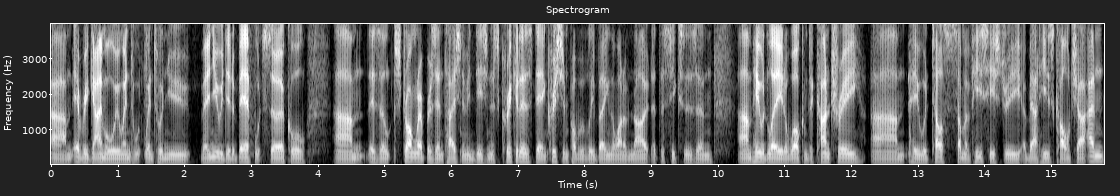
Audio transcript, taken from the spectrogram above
um, every game, or we went to, went to a new venue. We did a barefoot circle. Um, there's a strong representation of Indigenous cricketers. Dan Christian probably being the one of note at the Sixers, and um, he would lead a Welcome to Country. Um, he would tell us some of his history about his culture and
